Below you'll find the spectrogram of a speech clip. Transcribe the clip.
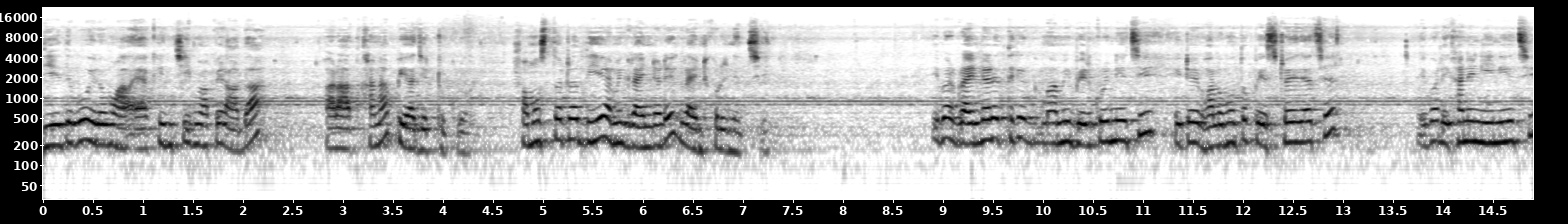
দিয়ে দেবো এরকম এক ইঞ্চি মাপের আদা আর আধখানা পেঁয়াজের টুকরো। সমস্তটা দিয়ে আমি গ্রাইন্ডারে গ্রাইন্ড করে নিচ্ছি। এবার গ্রাইন্ডারের থেকে আমি বের করে নিয়েছি এটা ভালো মতো পেস্ট হয়ে গেছে। এবার এখানে নিয়ে নিয়েছি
